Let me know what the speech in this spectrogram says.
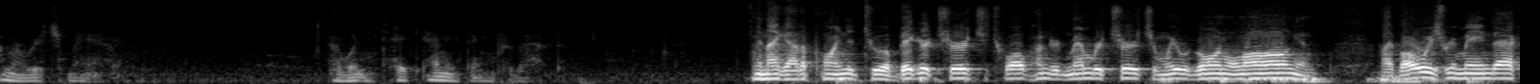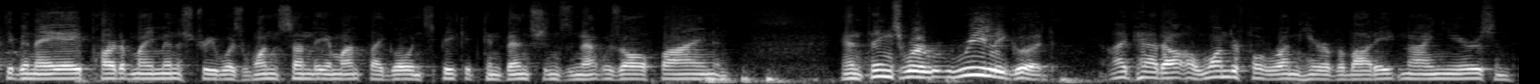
I'm a rich man. I wouldn't take anything for that. And I got appointed to a bigger church, a 1,200 member church, and we were going along. And I've always remained active in AA. Part of my ministry was one Sunday a month I go and speak at conventions, and that was all fine. And, and things were really good. I've had a, a wonderful run here of about eight, nine years. And,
